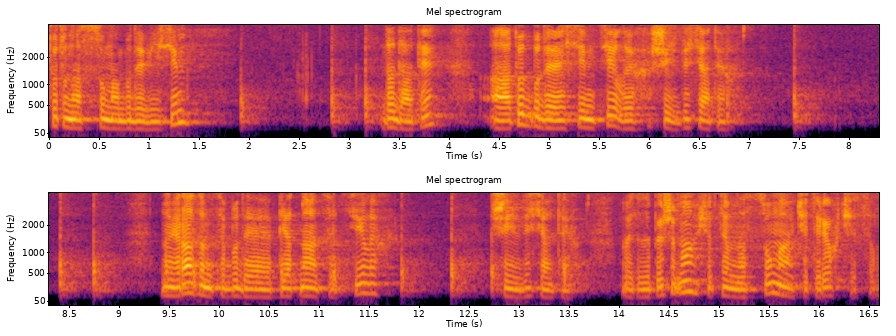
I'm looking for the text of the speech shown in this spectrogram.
тут у нас сума буде 8. Додати. А тут буде 7,6. Ну і разом це буде 15,6. Давайте запишемо, що це в нас сума чотирьох чисел.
